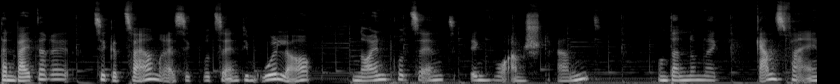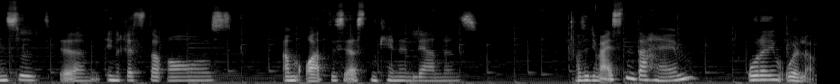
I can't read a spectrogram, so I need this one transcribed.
dann weitere ca. 32% im Urlaub, 9% irgendwo am Strand und dann nochmal ganz vereinzelt ähm, in Restaurants am Ort des ersten Kennenlernens. Also die meisten daheim oder im Urlaub.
